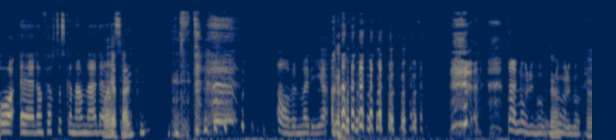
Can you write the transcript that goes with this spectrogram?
Og eh, den første skal nevne det Hva heter den? Ave Maria. Der, nå er du god. Nå er du god. ja.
